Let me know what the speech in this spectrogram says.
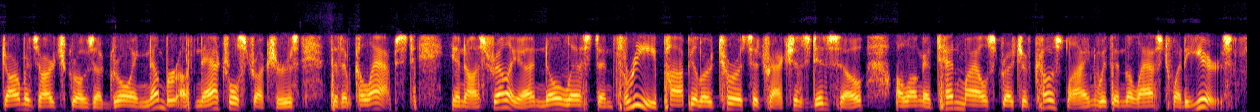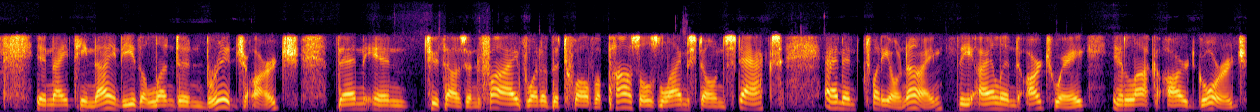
Darwin's Arch grows a growing number of natural structures that have collapsed. In Australia, no less than three popular tourist attractions did so along a 10 mile stretch of coastline within the last 20 years. In 1990, the London Bridge Arch, then in 2005, one of the 12 Apostles limestone stacks, and in 2009, the Island Archway in Loch Ard Gorge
